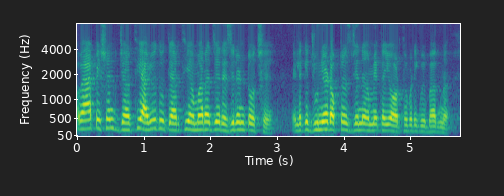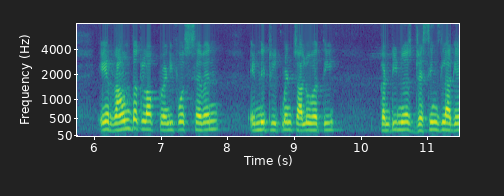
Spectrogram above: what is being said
હવે આ પેશન્ટ જ્યારથી આવ્યું હતું, ત્યારથી અમારા જે રેઝિડન્ટો છે, એટલે કે જુનિયર ડૉક્ટર્સ જેને અમે કહીએ ઓર્થોપેડિક વિભાગના, એ round the clock twenty four seven એમની ટ્રીટમેન્ટ ચાલુ હતી. કન્ટિન્યુઅસ ડ્રેસિંગ્સ લાગે,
